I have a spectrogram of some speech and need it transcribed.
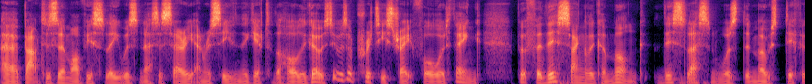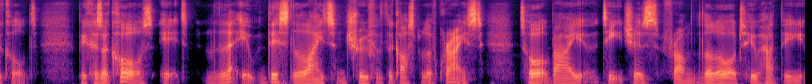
Uh, baptism obviously was necessary and receiving the gift of the Holy Ghost. It was a pretty straightforward thing. But for this Anglican monk, this lesson was the most difficult because, of course, it, it this light and truth of the gospel of Christ, taught by teachers from the Lord who had the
